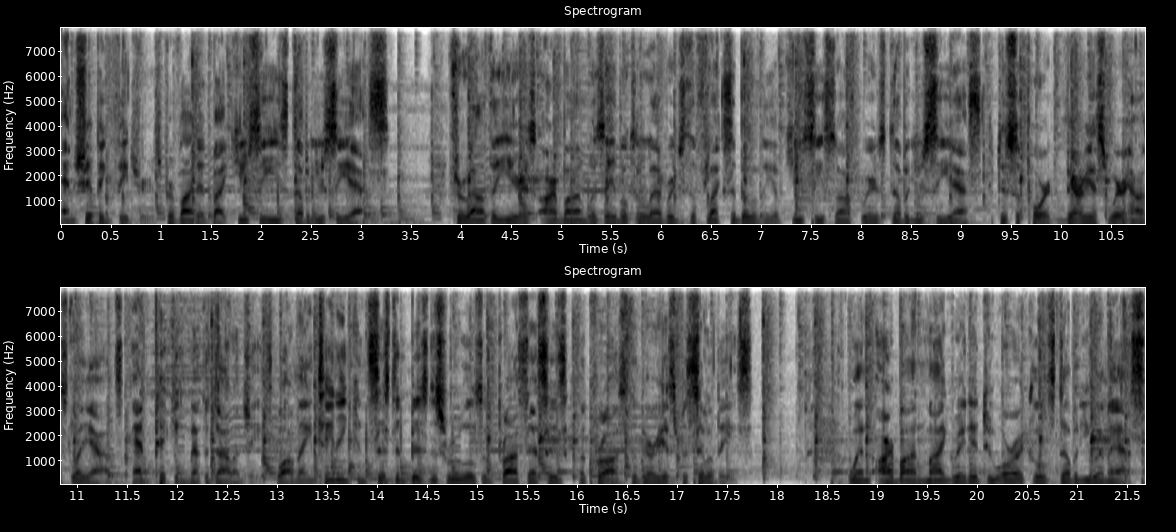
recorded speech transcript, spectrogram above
and shipping features provided by QC's WCS. Throughout the years, Arbonne was able to leverage the flexibility of QC Software's WCS to support various warehouse layouts and picking methodologies while maintaining consistent business rules and processes across the various facilities. When Arbonne migrated to Oracle's WMS,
